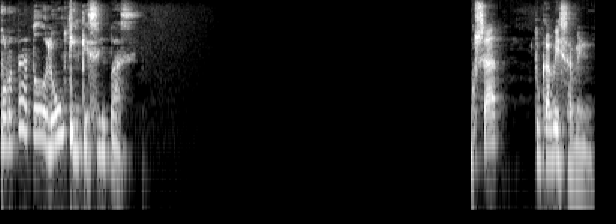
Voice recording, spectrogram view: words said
Aporta todo lo útil que sepas. Usa tu cabeza, men.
